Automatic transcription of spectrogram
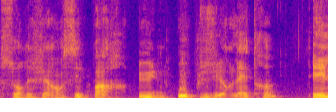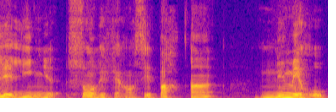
sont référencées par une ou plusieurs lettres et les lignes sont référencées par un numéro.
